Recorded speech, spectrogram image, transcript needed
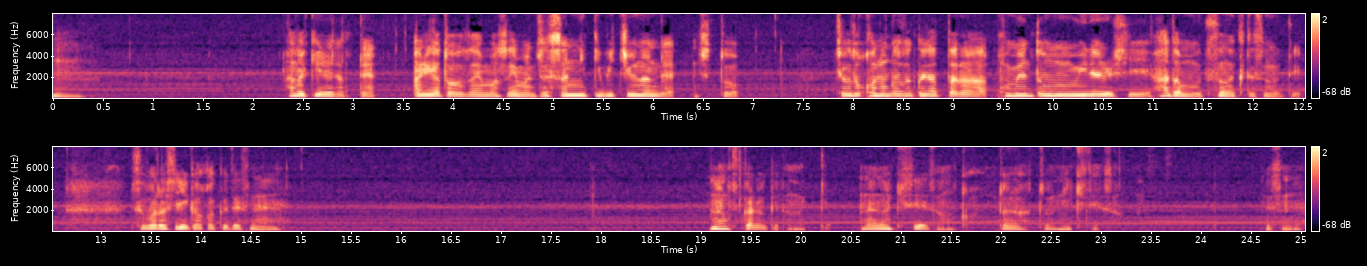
うん。肌綺麗だって。ありがとうございます。今絶賛ニキビ中なんでちょっとちょうどこの画角だったらコメントも見れるし肌も映さなくて済むっていう。素晴らしい画角ですね。何期から受けたんだっけ？7期生さんかドラフト2期生さんですね。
